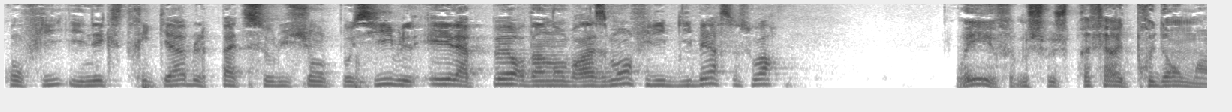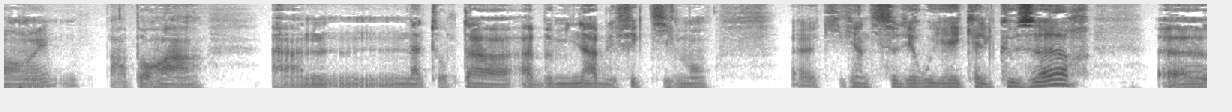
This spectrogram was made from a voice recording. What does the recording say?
Conflit inextricable, pas de solution possible et la peur d'un embrasement, Philippe Guibert, ce soir? Oui, je, préfère être prudent, moi, par rapport à un, attentat abominable, effectivement, euh, qui vient de se dérouler il y a quelques heures. Euh,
